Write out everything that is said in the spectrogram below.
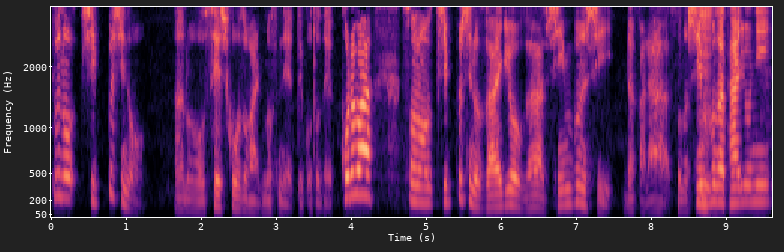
プの、チップ紙のあの製紙構造がありますねということで、これはそのチップ紙の材料が新聞紙だから、その新聞が大量に、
